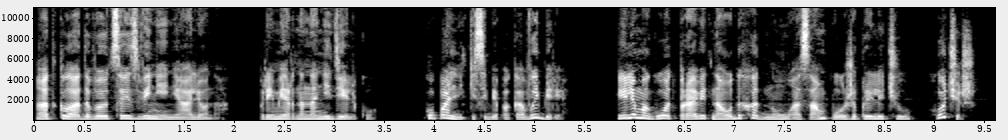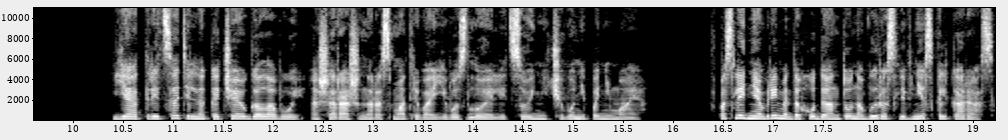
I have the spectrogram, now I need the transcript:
Откладываются извинения, Алена. Примерно на недельку. Купальники себе пока выбери. Или могу отправить на отдых одну, а сам позже прилечу. Хочешь? Я отрицательно качаю головой, ошарашенно рассматривая его злое лицо и ничего не понимая. В последнее время доходы Антона выросли в несколько раз.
